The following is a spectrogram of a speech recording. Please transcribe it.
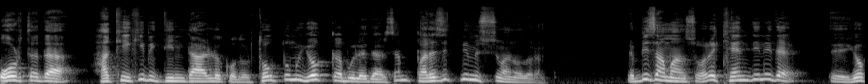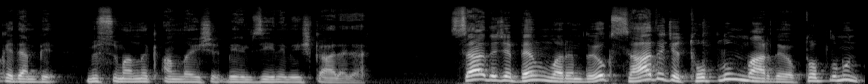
ortada hakiki bir dindarlık olur. Toplumu yok kabul edersem parazit bir Müslüman olurum. Ve bir zaman sonra kendini de e, yok eden bir Müslümanlık anlayışı benim zihnimi işgal eder. Sadece ben varım da yok, sadece toplum var da yok. Toplumun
